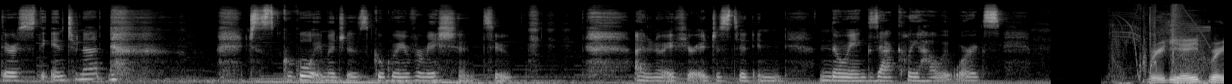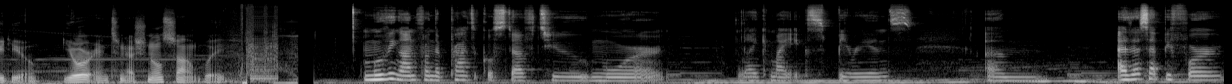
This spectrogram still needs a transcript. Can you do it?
there's the internet. Just Google images, Google information to. I don't know if you're interested in knowing exactly how it works. Radiate Radio, your international sound wave. Moving on from the practical stuff to more like my experience. Um, as I said before,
